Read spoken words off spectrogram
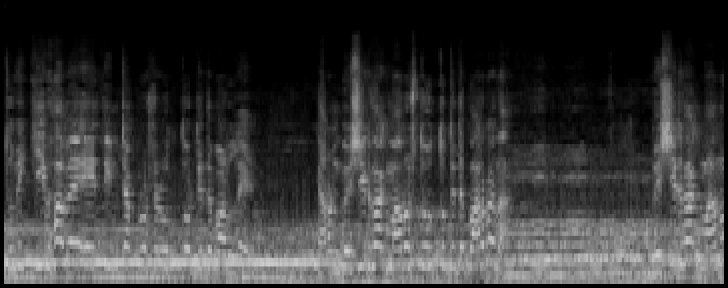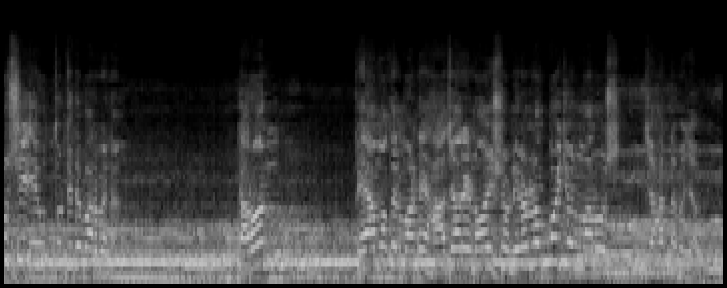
তুমি কীভাবে এই তিনটা প্রশ্নের উত্তর দিতে পারলে? কারণ বেশিরভাগ মানুষ তো উত্তর দিতে পারবে না। বেশিরভাগ মানুষই এই উত্তর দিতে পারবে না। কারণ কেয়ামতের মাঠে হাজারে নয়শো নিরানব্বই জন মানুষ জাহান নামে যাবে।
